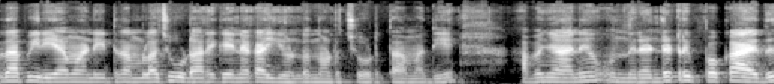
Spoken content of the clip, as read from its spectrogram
അതാ പിരിയാൻ വേണ്ടിയിട്ട് നമ്മൾ ആ ചൂടാറി കഴിഞ്ഞാൽ കൈ കൊണ്ടൊന്ന് ഉടച്ചു കൊടുത്താൽ മതി. അപ്പോൾ ഞാൻ ഒന്ന് രണ്ട് ട്രിപ്പൊക്കെ ആയത്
